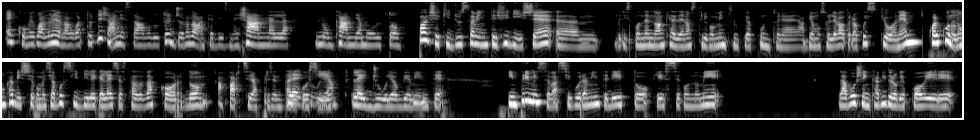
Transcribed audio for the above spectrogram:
è come quando noi avevamo 14 anni e stavamo tutto il giorno davanti a Disney Channel. Non cambia molto. Poi c'è chi giustamente ci dice, ehm, rispondendo anche a dei nostri commenti in cui appunto ne abbiamo sollevato la questione, qualcuno non capisce come sia possibile che lei sia stata d'accordo a farsi rappresentare Lei, così. Giulia. Lei Giulia, ovviamente. In primis va sicuramente detto che secondo me la voce in capitolo che può avere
